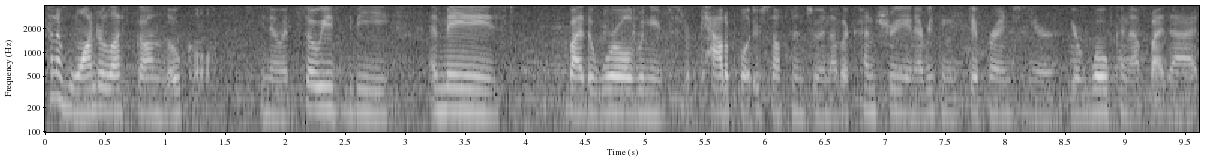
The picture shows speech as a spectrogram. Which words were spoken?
kind of wanderlust gone local. You know, it's so easy to be amazed by the world when you sort of catapult yourself into another country and everything's different and you're, you're woken up by that.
